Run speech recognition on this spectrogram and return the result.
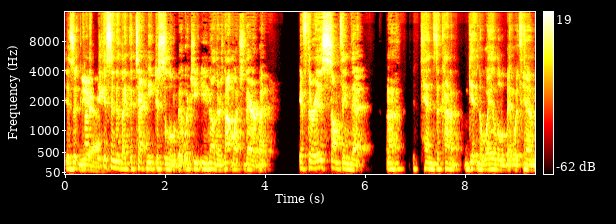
Is it kind yeah. of take us into like the technique just a little bit, which you, you know there's not much there, but if there is something that uh, tends to kind of get in the way a little bit with him,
